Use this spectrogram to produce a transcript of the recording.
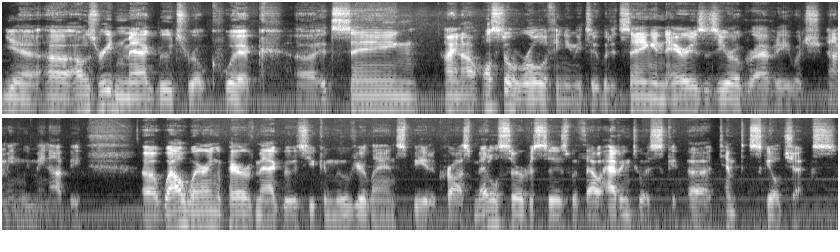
Yeah, uh, I was reading Mag Boots real quick. Uh, it's saying, I mean, I'll, I'll still roll if you need me to, but it's saying in areas of zero gravity, which I mean, we may not be. Uh, while wearing a pair of mag boots, you can move your land speed across metal surfaces without having to esc- uh, attempt skill checks,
